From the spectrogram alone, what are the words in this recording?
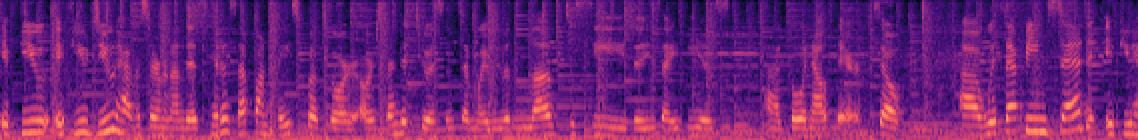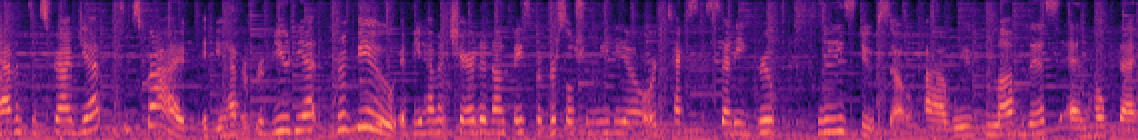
if you if you do have a sermon on this, hit us up on Facebook or or send it to us in some way. We would love to see these ideas uh, going out there. So. Uh, with that being said, if you haven't subscribed yet, subscribe. If you haven't reviewed yet, review. If you haven't shared it on Facebook or social media or text study group, please do so. Uh, we love this and hope that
